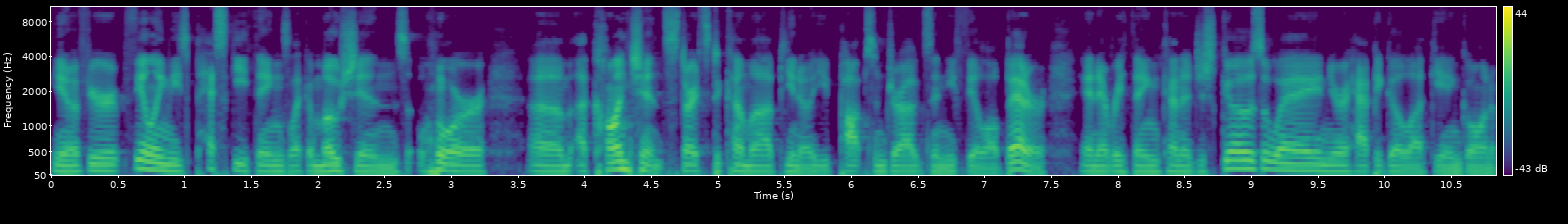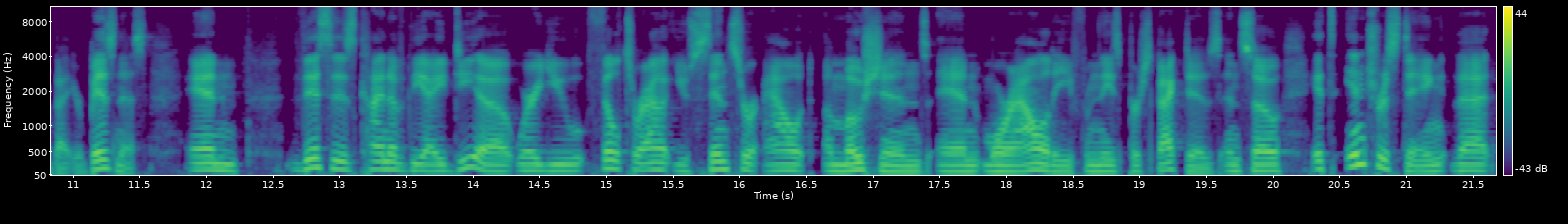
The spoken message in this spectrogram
you know, if you're feeling these pesky things like emotions or um, a conscience starts to come up, you know, you pop some drugs and you feel all better and everything kind of just goes away and you're happy go lucky and go on about your business. And this is kind of the idea where you filter out, you censor out emotions and morality from these perspectives. And so it's interesting that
